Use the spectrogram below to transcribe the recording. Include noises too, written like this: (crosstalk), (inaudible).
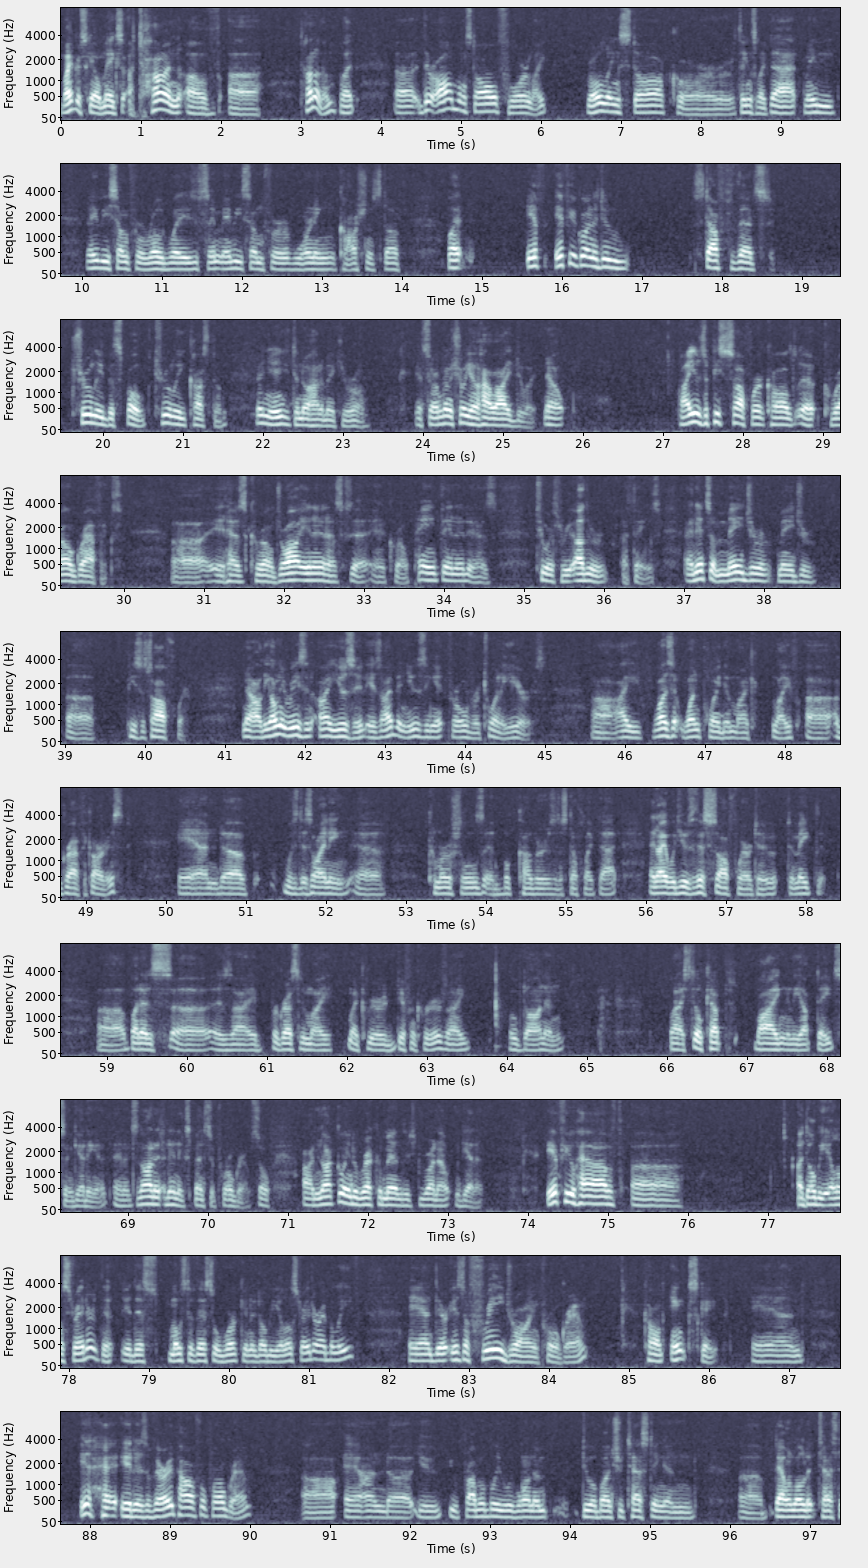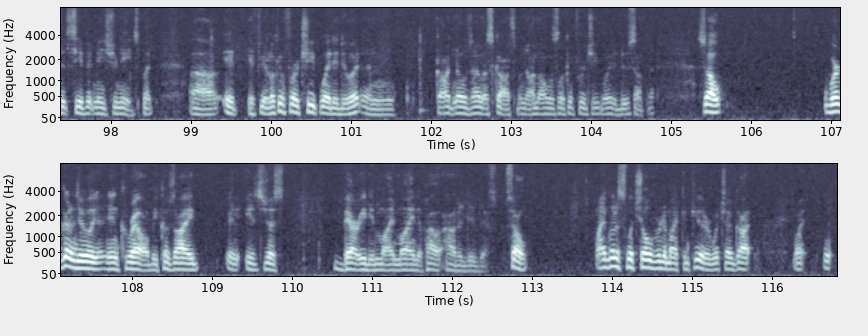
Microscale makes a ton of uh, ton of them, but uh, they're almost all for like rolling stock or things like that. Maybe maybe some for roadways, maybe some for warning, caution stuff. But if if you're going to do stuff that's truly bespoke, truly custom, then you need to know how to make your own. And so I'm going to show you how I do it. Now, I use a piece of software called uh, Corel Graphics. Uh, it has Corel Draw in it, it has uh, Corel Paint in it, it has two or three other uh, things. And it's a major, major uh, piece of software. Now, the only reason I use it is I've been using it for over 20 years. Uh, I was at one point in my life a graphic artist and was designing commercials and book covers and stuff like that. And I would use this software to, to make it. Uh, but as uh, as I progressed in my, my career, different careers, I moved on, and but I still kept buying the updates and getting it. And it's not an inexpensive program, so I'm not going to recommend that you run out and get it. If you have uh, Adobe Illustrator, this most of this will work in Adobe Illustrator, I believe. And there is a free drawing program called Inkscape. And it, it is a very powerful program. Uh, and uh, you, you probably would want to do a bunch of testing and uh, download it, test it, see if it meets your needs. But uh, it, if you're looking for a cheap way to do it, and God knows I'm a Scotsman, I'm always looking for a cheap way to do something. So we're going to do it in Corel because I, it, it's just buried in my mind of how, how to do this. So I'm going to switch over to my computer, which I've got my,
